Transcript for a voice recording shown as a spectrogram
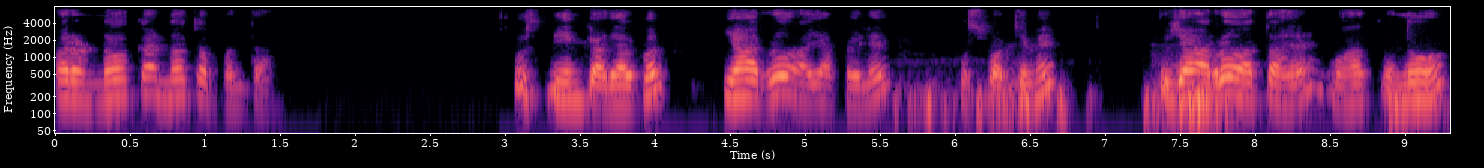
और न का न कब बनता है। उस नियम के आधार पर यहाँ र आया पहले। उस वाक्य में तो जहाँ र आता है वहाँ नो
